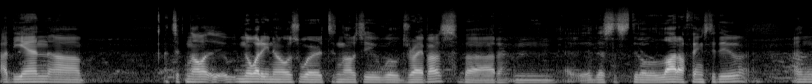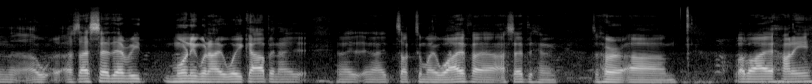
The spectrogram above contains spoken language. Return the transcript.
At the end. Uh, technology nobody knows where technology will drive us but um, there's still a lot of things to do and uh, as I said every morning when I wake up and I and I, and I talk to my wife, I, I, said to him, to her, um, "Bye bye, honey.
